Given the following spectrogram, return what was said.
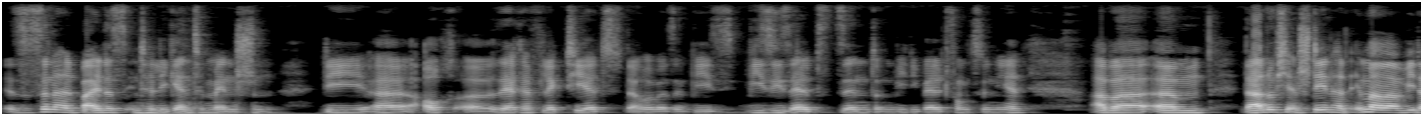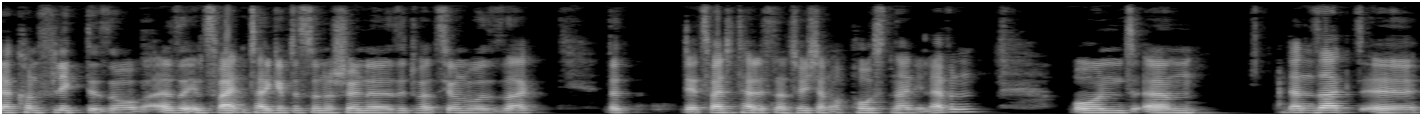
es sind halt beides intelligente Menschen, die äh, auch äh, sehr reflektiert darüber sind, wie, wie sie selbst sind und wie die Welt funktioniert. Aber ähm, dadurch entstehen halt immer mal wieder Konflikte. So, also im zweiten Teil gibt es so eine schöne Situation, wo sie sagt, dass, der zweite Teil ist natürlich dann auch Post 9/11 und ähm, dann sagt äh,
